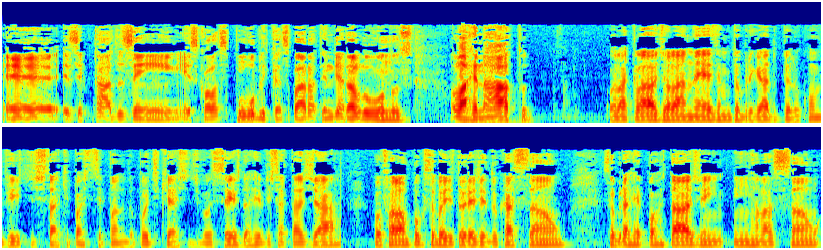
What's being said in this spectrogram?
é, executados em escolas públicas para atender alunos, Olá, Renato. Olá, Cláudio. Olá, Anésia. Muito obrigado pelo convite de estar aqui participando do podcast de vocês, da revista Tajá. Vou falar um pouco sobre a editoria de educação, sobre a reportagem em relação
